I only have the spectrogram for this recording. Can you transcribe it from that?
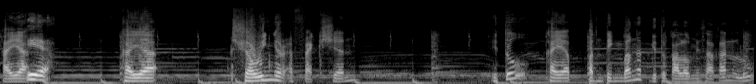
Kayak iya. kayak showing your affection itu kayak penting banget gitu kalau misalkan lu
